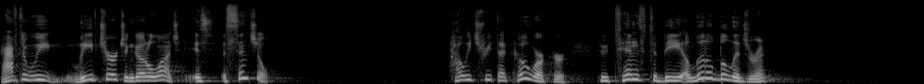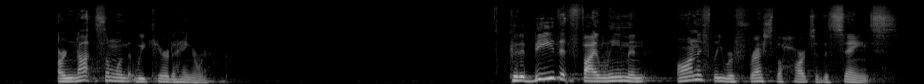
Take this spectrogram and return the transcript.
after we leave church and go to lunch is essential. How we treat that coworker who tends to be a little belligerent or not someone that we care to hang around. Could it be that Philemon honestly refreshed the hearts of the saints,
